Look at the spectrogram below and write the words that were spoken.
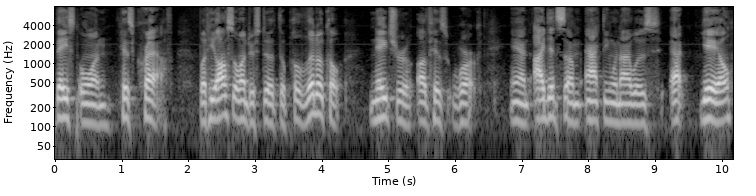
based on his craft, but he also understood the political nature of his work. And I did some acting when I was at Yale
